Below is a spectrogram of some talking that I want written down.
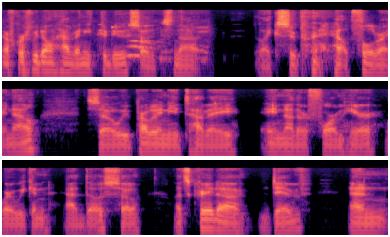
Of course, we don't have any to-do, so it's not like super helpful right now. So we probably need to have a another form here where we can add those. So let's create a div and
